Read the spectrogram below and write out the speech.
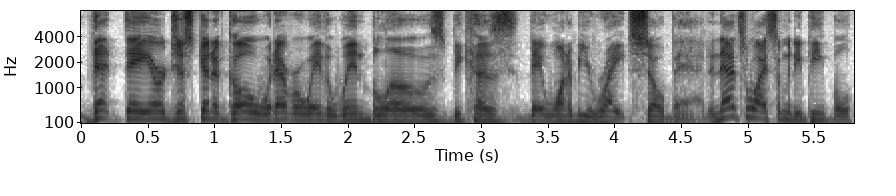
that they are just going to go whatever way the wind blows because they want to be right so bad. And that's why so many people,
